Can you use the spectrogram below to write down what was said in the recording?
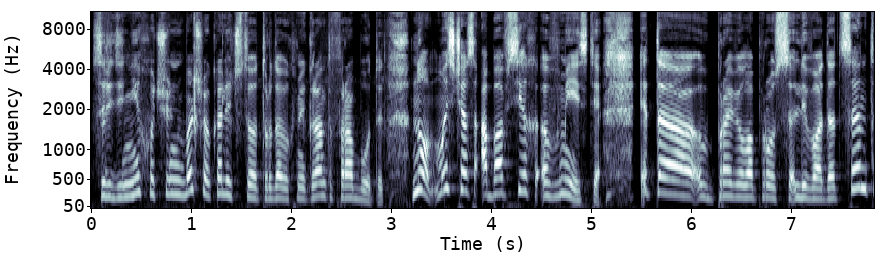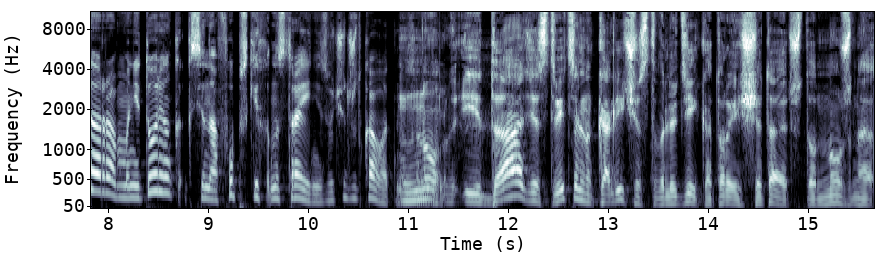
среди них очень большое количество трудовых мигрантов работает. Но мы сейчас обо всех вместе. Это провел опрос Левада-центр, мониторинг ксенофобских настроений. Звучит жутковато. Ну, деле. и да, действительно, количество людей, которые считают, что нужно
